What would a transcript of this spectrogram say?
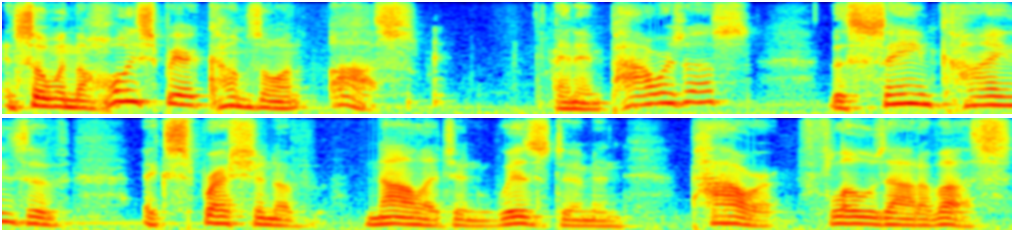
And so when the Holy Spirit comes on us and empowers us, the same kinds of expression of knowledge and wisdom and power flows out of us.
